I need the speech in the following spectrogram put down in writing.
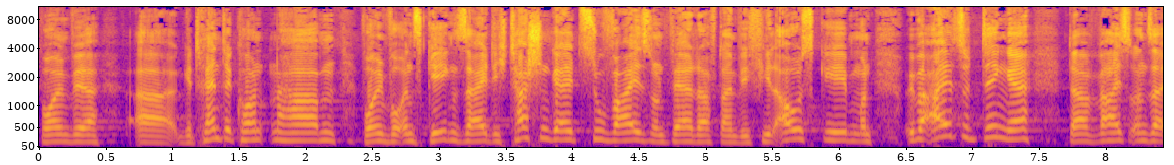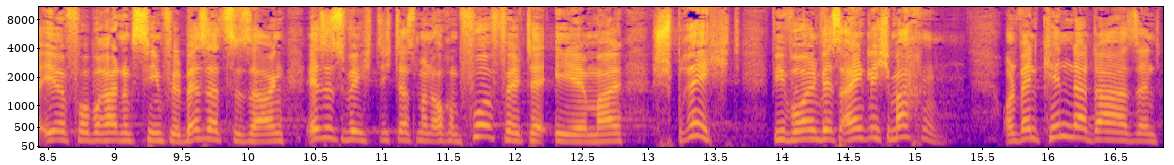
wollen wir äh, getrennte Konten haben? Wollen wir uns gegenseitig Taschengeld zuweisen und wer darf dann wie viel ausgeben? Und über all so Dinge, da weiß unser Ehevorbereitungsteam viel besser zu sagen, ist es wichtig, dass man auch im Vorfeld der Ehe mal spricht. Wie wollen wir es eigentlich machen? Und wenn Kinder da sind,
